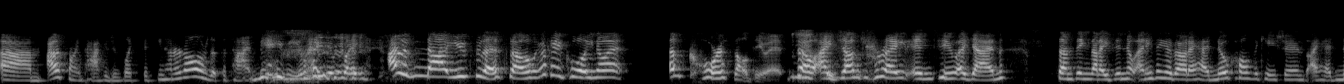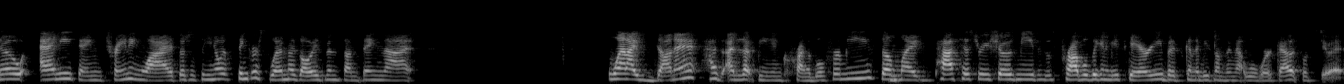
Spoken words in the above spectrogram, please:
Um, I was selling packages like fifteen hundred dollars at the time, maybe. Like it's like I was not used to this, so I was like, okay, cool. You know what? Of course I'll do it. So I jumped right into again something that I didn't know anything about. I had no qualifications. I had no anything training wise. So just like, you know what, sink or swim has always been something that when I've done it has ended up being incredible for me. So I'm like, past history shows me this is probably going to be scary, but it's going to be something that will work out. So let's do it.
